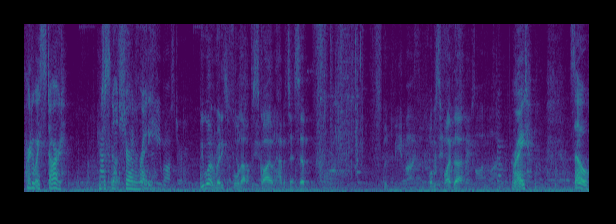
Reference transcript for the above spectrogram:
Where do I start? I'm just not sure I'm ready. We weren't ready to fall out of the sky on Habitat 7. But, well, we survived that. Right? So,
